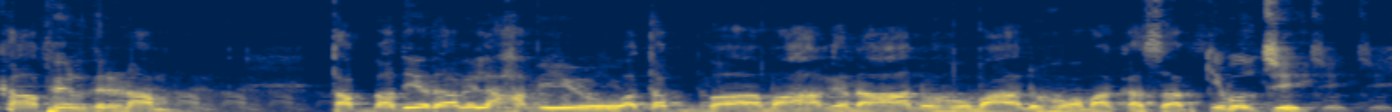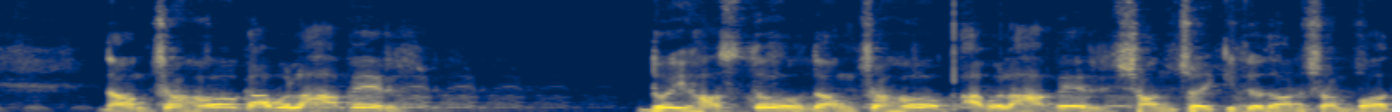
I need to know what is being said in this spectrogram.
কাফেরদের নাম। তাব্বা মা কাসাব। কি বলছি? ধ্বংস হোক আবুল হাফের দুই হস্ত, ধ্বংস হোক আবুল হাফের সঞ্চয়কৃত ধন সম্পদ,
